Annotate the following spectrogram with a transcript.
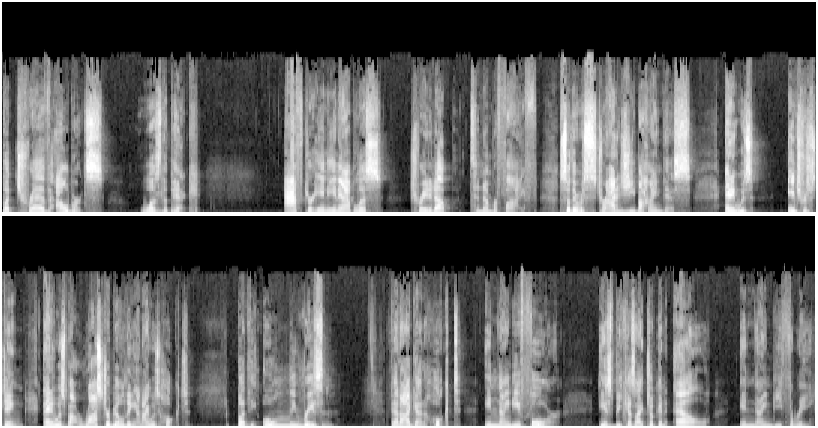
but Trev Alberts was the pick. After Indianapolis traded up to number five. So there was strategy behind this, and it was interesting, and it was about roster building, and I was hooked. But the only reason that I got hooked in 94 is because I took an L in 93.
